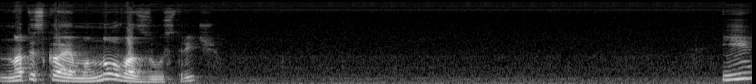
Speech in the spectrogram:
Натискаємо Нова зустріч. І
